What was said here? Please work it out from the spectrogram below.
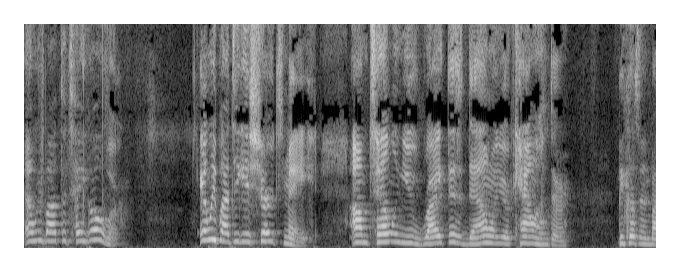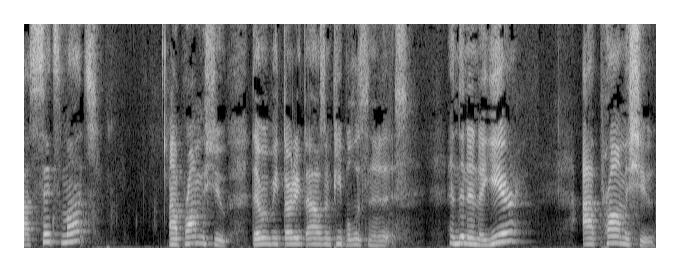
And we about to take over. And we about to get shirts made. I'm telling you, write this down on your calendar. Because in about six months, I promise you, there will be 30,000 people listening to this. And then in a year, I promise you,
